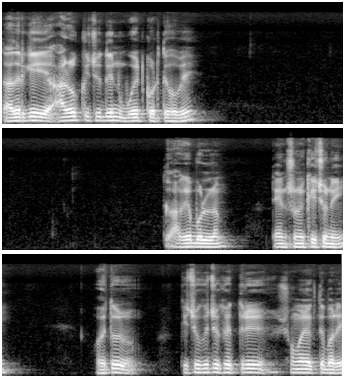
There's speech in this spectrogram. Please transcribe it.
তাদেরকে আরও কিছুদিন ওয়েট করতে হবে। তো আগে বললাম টেনশনের কিছু নেই। হয়তো কিছু কিছু ক্ষেত্রে সময় লাগতে পারে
